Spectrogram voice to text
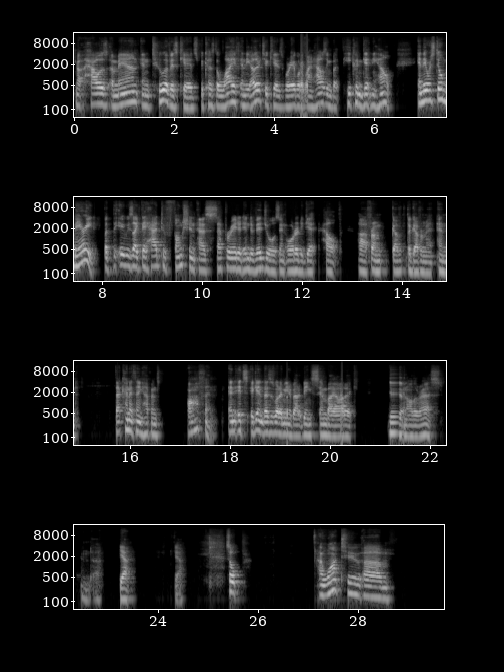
uh, house a man and two of his kids because the wife and the other two kids were able to find housing but he couldn't get any help. And they were still married but it was like they had to function as separated individuals in order to get help uh, from gov- the government. And that kind of thing happens often. And it's again this is what i mean about it being symbiotic yeah. and all the rest. And uh, yeah. Yeah. So i want to um,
